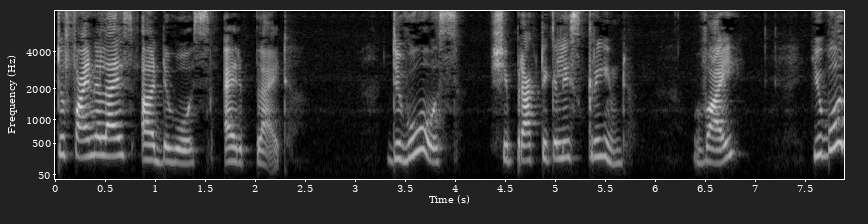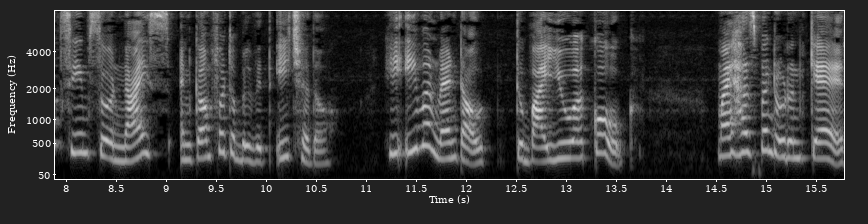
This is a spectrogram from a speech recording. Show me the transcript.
to finalize our divorce, I replied. Divorce? She practically screamed. Why? You both seem so nice and comfortable with each other. He even went out to buy you a Coke. My husband wouldn't care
